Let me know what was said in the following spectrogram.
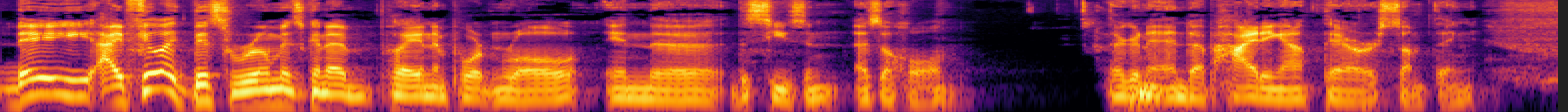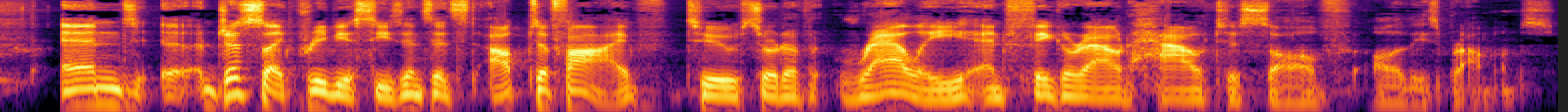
they, I feel like this room is going to play an important role in the the season as a whole. They're going to end up hiding out there or something. And uh, just like previous seasons, it's up to five to sort of rally and figure out how to solve all of these problems.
